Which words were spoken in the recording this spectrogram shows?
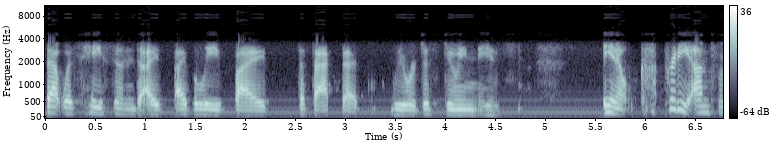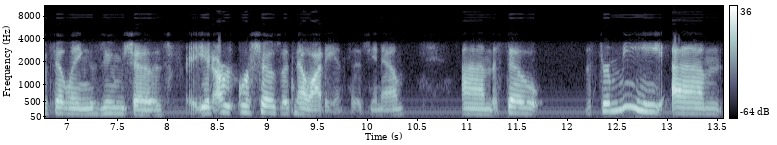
that was hastened, I, I believe, by the fact that we were just doing these, you know, pretty unfulfilling Zoom shows, you know, or, or shows with no audiences, you know. Um, so for me, um,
